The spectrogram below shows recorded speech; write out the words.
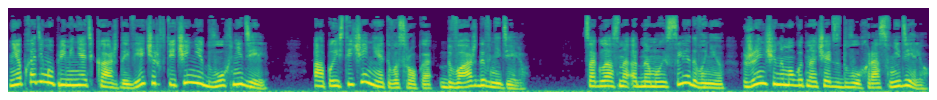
необходимо применять каждый вечер в течение двух недель, а по истечении этого срока дважды в неделю. Согласно одному исследованию, женщины могут начать с двух раз в неделю.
